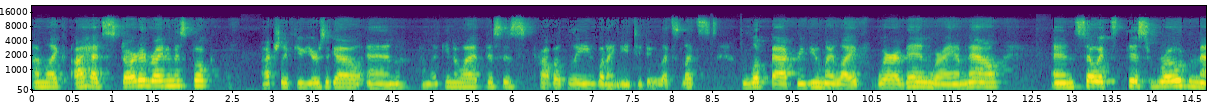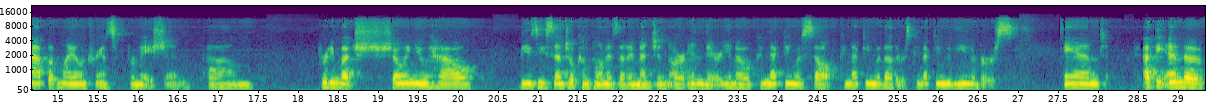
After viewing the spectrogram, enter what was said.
I'm like, I had started writing this book actually a few years ago, and I'm like, you know what? This is probably what I need to do. Let's let's look back, review my life, where I've been, where I am now. And so it's this roadmap of my own transformation, um, pretty much showing you how these essential components that I mentioned are in there, you know, connecting with self, connecting with others, connecting with the universe. And at the end of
